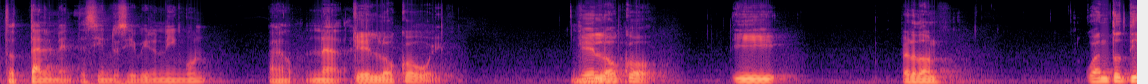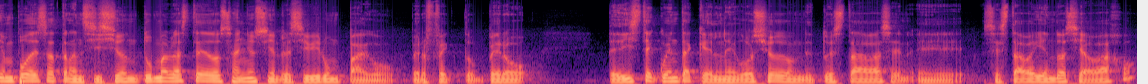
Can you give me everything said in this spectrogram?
Totalmente, sin recibir ningún pago, nada. Qué loco, güey. Qué loco. Y, perdón, ¿cuánto tiempo de esa transición? Tú me hablaste de dos años sin recibir un pago, perfecto, pero ¿te diste cuenta que el negocio donde tú estabas eh, se estaba yendo hacia abajo?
